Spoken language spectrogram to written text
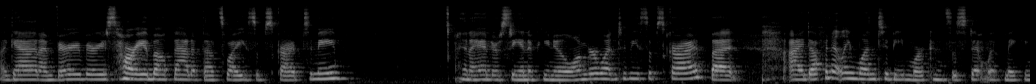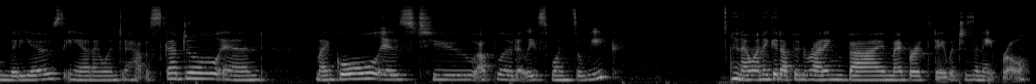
Again, I'm very, very sorry about that if that's why you subscribed to me. And I understand if you no longer want to be subscribed, but I definitely want to be more consistent with making videos and I want to have a schedule and my goal is to upload at least once a week. And I want to get up and running by my birthday, which is in April.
